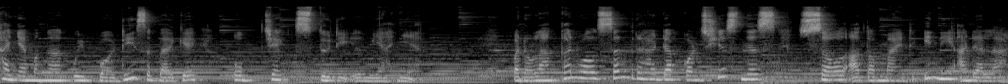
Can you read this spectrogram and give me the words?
hanya mengakui body sebagai objek studi ilmiahnya. Penolakan Watson terhadap consciousness, soul atau mind ini adalah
